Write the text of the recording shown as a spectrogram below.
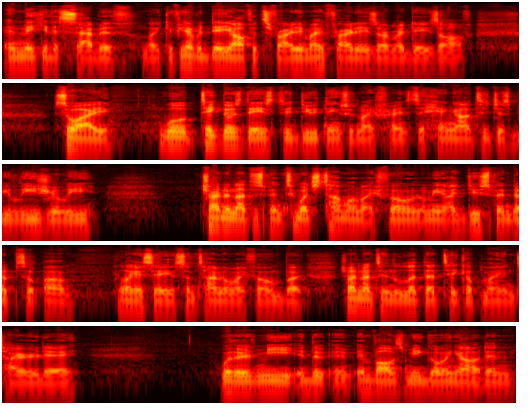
and make it a Sabbath. Like if you have a day off, it's Friday. My Fridays are my days off. So I will take those days to do things with my friends, to hang out, to just be leisurely. Try to not to spend too much time on my phone. I mean, I do spend up some, um, like I say, some time on my phone, but try not to let that take up my entire day. Whether it me it, it involves me going out and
